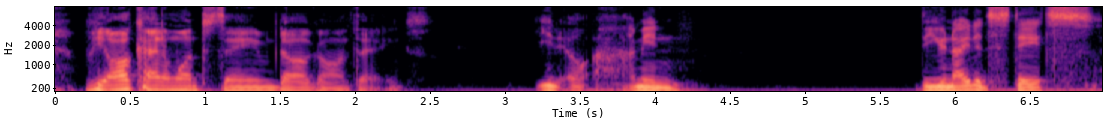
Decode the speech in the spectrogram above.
we all kind of want the same doggone things. you know, I mean, the United States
